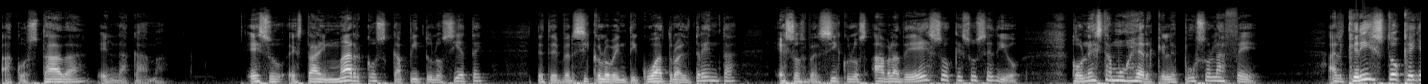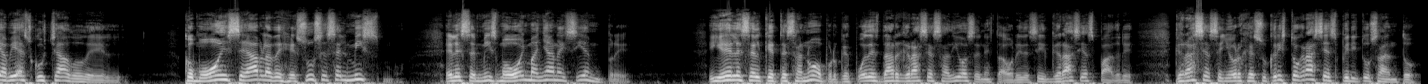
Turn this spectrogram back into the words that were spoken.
acostada en la cama. Eso está en Marcos capítulo 7, desde el versículo 24 al 30. Esos versículos hablan de eso que sucedió con esta mujer que le puso la fe al Cristo que ella había escuchado de él. Como hoy se habla de Jesús es el mismo. Él es el mismo hoy, mañana y siempre. Y Él es el que te sanó, porque puedes dar gracias a Dios en esta hora y decir, gracias Padre, gracias Señor Jesucristo, gracias Espíritu Santo,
